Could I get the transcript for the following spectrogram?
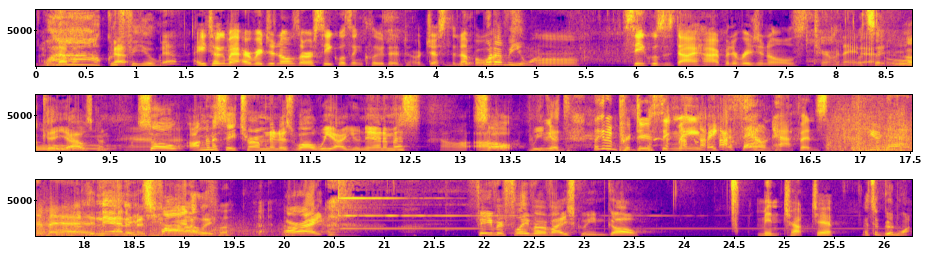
Really? Wow, never- good Yeah, for you. Yeah. Are you talking about originals or sequels included, or just the number one? Whatever you want. Sequels is Die Hard, but originals Terminator. Let's say, okay, yeah, I was going to. So I'm going to say Terminator as well. We are unanimous. Oh, oh. So oh, we look at get him- look at him producing me. Make the sound happen. Unanimous. unanimous, Good job. finally. All right. Favorite flavor of ice cream? Go. Mint choc chip. That's a good one.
